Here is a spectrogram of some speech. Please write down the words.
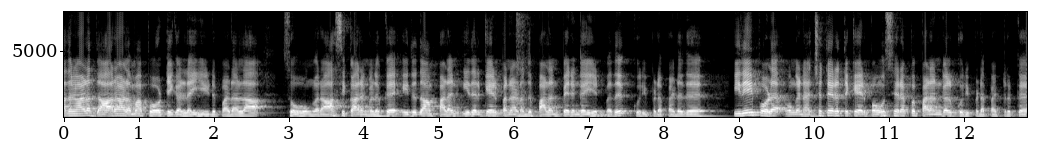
அதனால் தாராளமாக போட்டிகளில் ஈடுபடலாம் ஸோ உங்கள் ராசிக்காரங்களுக்கு இதுதான் பலன். இதற்கேற்ப நடந்து பலன் பெறுங்க என்பது குறிப்பிடப்படுது. இதே போல் உங்கள் நட்சத்திரத்துக்கு ஏற்பவும் சிறப்பு பலன்கள் குறிப்பிடப்பட்டிருக்கு.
